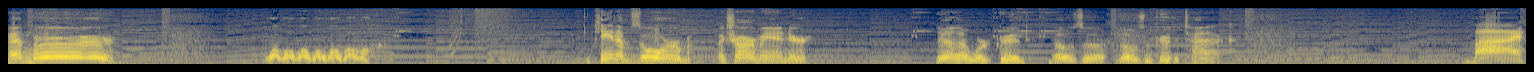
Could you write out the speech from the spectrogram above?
Ember! Whoa, whoa, whoa, whoa, whoa, whoa. You can't absorb a Charmander. Yeah, that worked good. That was a that was a good attack. Bye.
